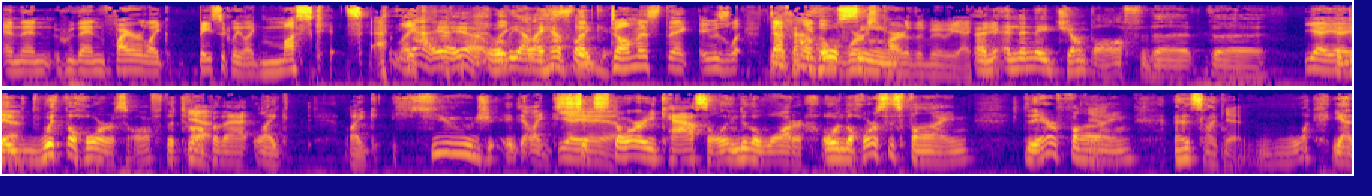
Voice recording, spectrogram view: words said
and then who then fire like basically like muskets at like Yeah, yeah, yeah. Well, yeah, it like, have, the like- dumbest thing it was like definitely whole the worst scene- part of the movie I and think and then they jump off the the yeah yeah they yeah with the horse off the top Yeah. of that like like huge like Yeah, yeah, six yeah. story castle into the water. Oh, and the horse is fine. They're fine. And it's like Yeah. what? Yeah,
